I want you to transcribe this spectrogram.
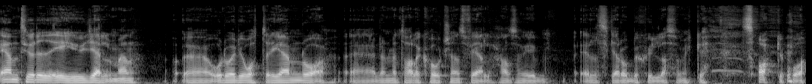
en teori är ju hjälmen. Eh, och då är det återigen då eh, den mentala coachens fel. Han som vi älskar att beskylla så mycket saker på.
